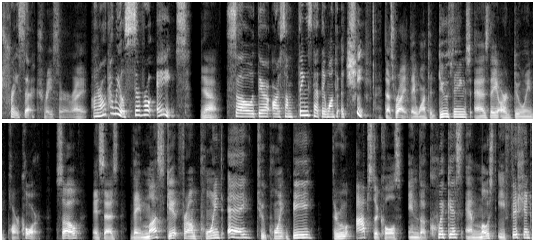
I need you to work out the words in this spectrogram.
Tracer， tracer, right?" 啊，然后他们有 several aims. Yeah. So there are some things that they want to achieve. That's right. They want to do things as they are doing parkour. So it says they must get from point A to point B through obstacles in the quickest and most efficient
